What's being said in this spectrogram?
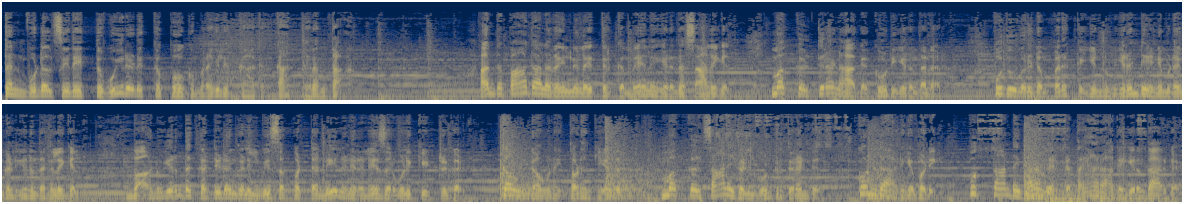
தன் உடல் சிதைத்து உயிரெடுக்கப் போகும் ரயிலுக்காக காத்திருந்தான். அந்த பாதாள ரயில் நிலையத்திற்கு மேலே இருந்த சாலையில் மக்கள் திரளாக கூடியிருந்தனர். புது வருடம் பிறக்க இன்னும் இரண்டே நிமிடங்கள் இருந்த நிலையில் வானுயர்ந்த கட்டிடங்களில் வீசப்பட்ட நீல நிற லேசர் ஒலிக்கீற்றுகள் கவுண்ட் டவுனை தொடங்கியது. மக்கள் சாலைகளில் ஒன்று திரண்டு கொண்டாடியபடி புத்தாண்டை வரவேற்க தயாராக இருந்தார்கள்.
